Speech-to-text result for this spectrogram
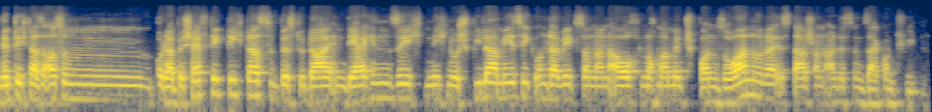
nimmt dich das aus um, oder beschäftigt dich das? Bist du da in der Hinsicht nicht nur spielermäßig unterwegs, sondern auch nochmal mit Sponsoren oder ist da schon alles in Sack und Tüten?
